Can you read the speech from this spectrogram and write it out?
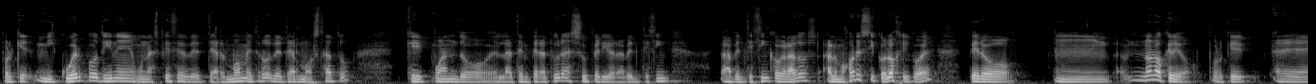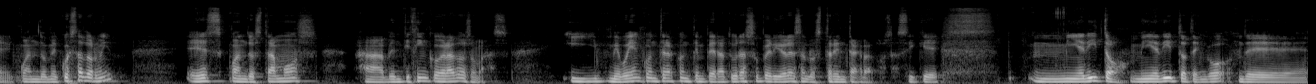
porque mi cuerpo tiene una especie de termómetro, de termostato, que cuando la temperatura es superior a 25, a 25 grados, a lo mejor es psicológico, ¿eh? pero mm, no lo creo, porque eh, cuando me cuesta dormir es cuando estamos a 25 grados o más y me voy a encontrar con temperaturas superiores a los 30 grados. Así que miedito, miedito tengo de,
